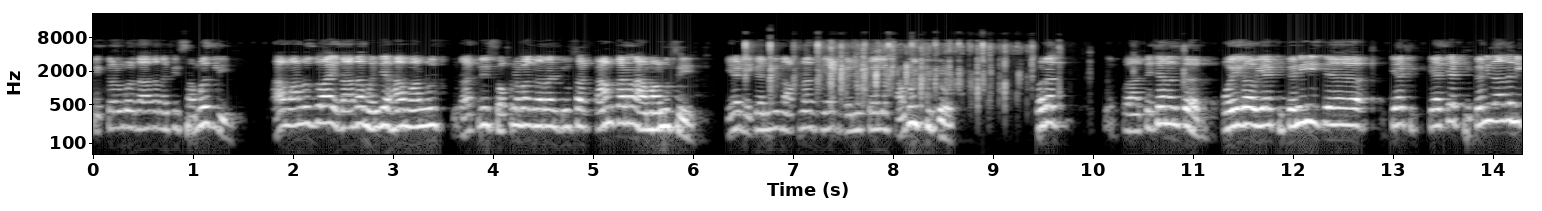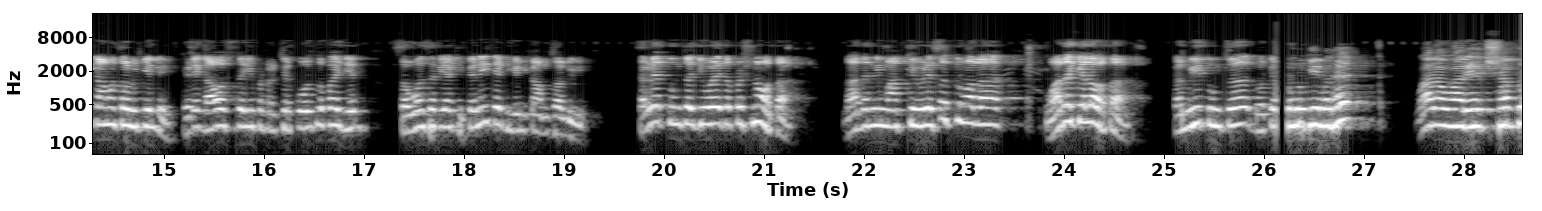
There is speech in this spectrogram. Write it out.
ते कळवळ दादांना नक्की समजली. हा माणूस जो आहे दादा म्हणजे हा माणूस रात्री स्वप्न बघणारा दिवसात काम करणारा हा माणूस आहे. या ठिकाणी मी या ठिकाणी पहिले सांगू इच्छितो. परत त्याच्यानंतर पोयगाव या ठिकाणी त्या त्या ठिकाणी दादांनी कामं चालू केले. खेडे गावात सुद्धा इन्फ्रास्ट्रक्चर पोहोचलं पाहिजे. संवत्सर या ठिकाणी त्या ठिकाणी काम चालू आहे. सगळ्यात तुमचा जिवाळ्याचा प्रश्न होता दादांनी मागच्या वेळेसच तुम्हाला वादा केला होता का मी तुमचं डोक्यामध्ये वारंवार एक शब्द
